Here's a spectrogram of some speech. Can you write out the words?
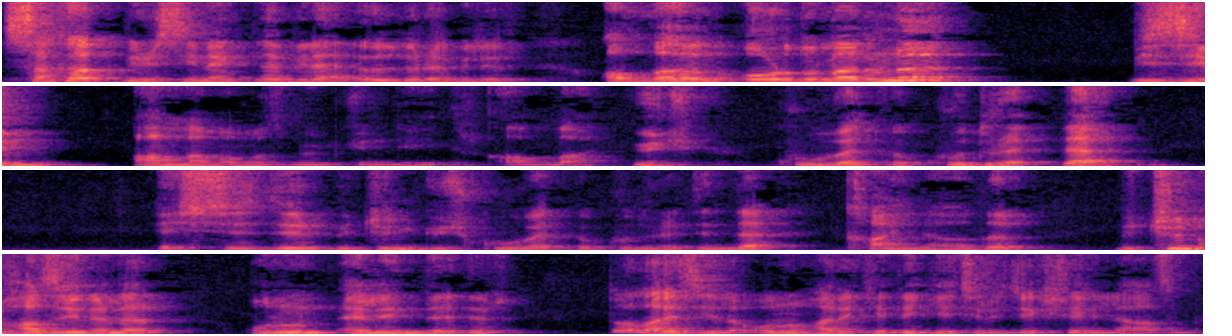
sakat bir sinekle bile öldürebilir. Allah'ın ordularını bizim anlamamız mümkün değildir. Allah güç, kuvvet ve kudrette eşsizdir. Bütün güç, kuvvet ve kudretin de kaynağıdır. Bütün hazineler onun elindedir. Dolayısıyla onu harekete geçirecek şey lazım.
